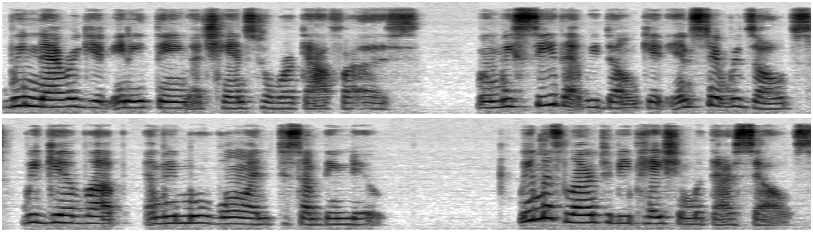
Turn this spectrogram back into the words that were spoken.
we never give anything a chance to work out for us. When we see that we don't get instant results, we give up and we move on to something new. We must learn to be patient with ourselves.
